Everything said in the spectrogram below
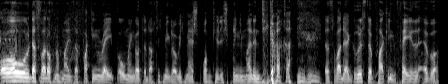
Oh, das war doch nochmal dieser fucking Rape. Oh mein Gott, da dachte ich mir, glaube ich, Mash braucht einen Kill. Ich spring ihm mal in Digger rein. Das war der größte fucking Fail ever.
